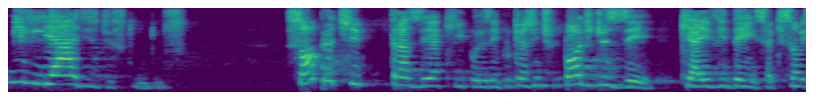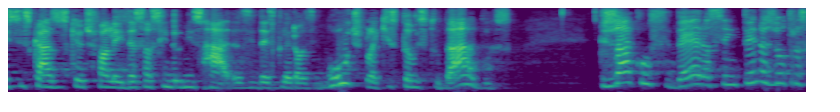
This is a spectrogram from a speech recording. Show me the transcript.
milhares de estudos. Só para te trazer aqui, por exemplo, que a gente pode dizer que a evidência, que são esses casos que eu te falei, dessas síndromes raras e da esclerose múltipla, que estão estudados, já considera centenas de outros,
